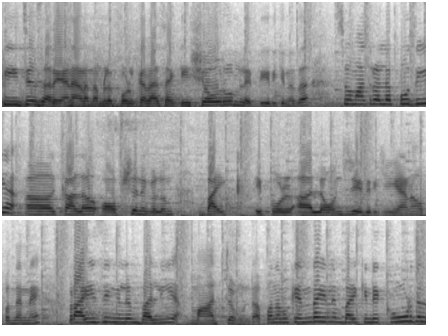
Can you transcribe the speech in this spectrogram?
ഫീച്ചേഴ്സ് അറിയാനാണ് നമ്മളിപ്പോൾ കവാസാക്കി ഷോറൂമിലെത്തിയിരിക്കുന്നത് സോ മാത്രമല്ല പുതിയ കളർ ഓപ്ഷനുകളും ബൈക്ക് ഇപ്പോൾ ലോഞ്ച് ചെയ്തിരിക്കുകയാണ്. ഒപ്പം തന്നെ പ്രൈസിങ്ങിലും വലിയ മാറ്റമുണ്ട്. അപ്പോൾ നമുക്ക് എന്തായാലും ബൈക്കിന്റെ കൂടുതൽ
